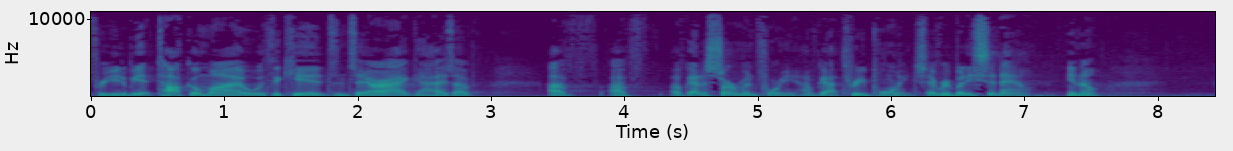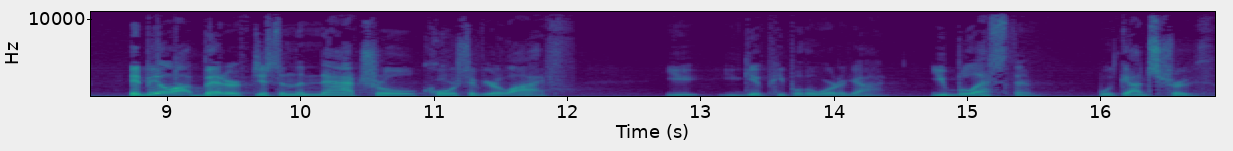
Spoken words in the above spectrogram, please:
For you to be at Taco Mayo with the kids and say, "All right, guys, I've I've I've I've got a sermon for you. I've got 3 points. Everybody sit down," you know? It'd be a lot better if just in the natural course of your life you you give people the word of God. You bless them with God's truth.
